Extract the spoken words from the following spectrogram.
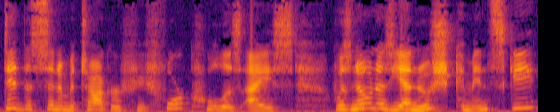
did the cinematography for Cool as Ice was known as Janusz Kaminski.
